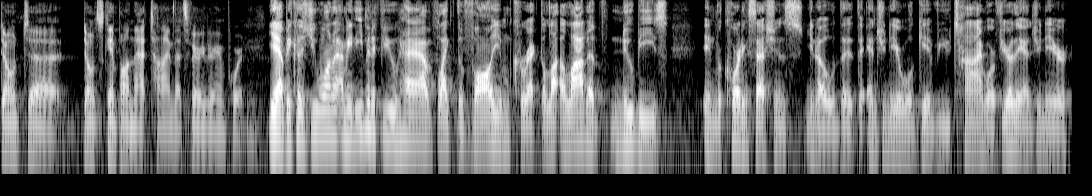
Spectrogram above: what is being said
don't uh, don't skimp on that time. That's very very important. Yeah, because you want to. I mean, even if you have like the volume correct, a lot, a lot of newbies in recording sessions, you know, the, the engineer will give you time, or if you're the engineer,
